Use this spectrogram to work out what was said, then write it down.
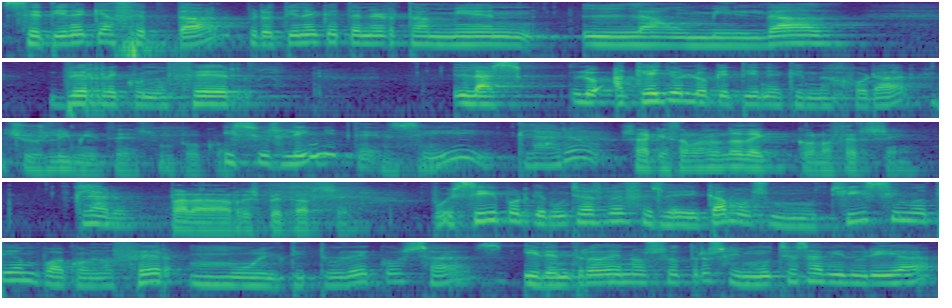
se tiene que aceptar, pero tiene que tener también la humildad de reconocer aquello en lo que tiene que mejorar. Y sus límites, un poco. Y sus límites, sí, claro. O sea, que estamos hablando de conocerse. Claro. Para respetarse. Pues sí, porque muchas veces le dedicamos muchísimo tiempo a conocer multitud de cosas y dentro de nosotros hay mucha sabiduría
